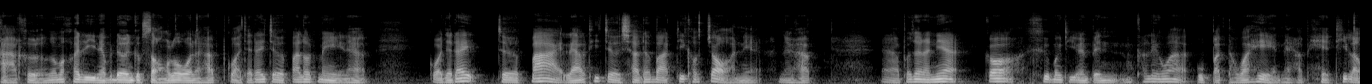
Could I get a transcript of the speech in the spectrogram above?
ขาแข้งก็ไม่ค่อยดีนะเดินเกือบ 2 โลนะครับ กว่าจะได้เจอป้ายรถเมย์นะครับ กว่าจะได้เจอป้ายแล้วที่เจอ shuttle bus ที่เขาจอดเนี่ยนะครับเพราะฉะนั้นเนี่ยก็คือบางทีมันเป็นเขาเรียกว่าอุบัติเหตุนะครับ เหตุที่เรา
